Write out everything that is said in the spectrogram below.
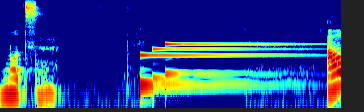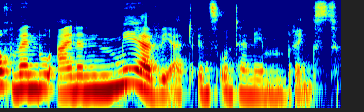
nutzen. Auch wenn du einen Mehrwert ins Unternehmen bringst.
